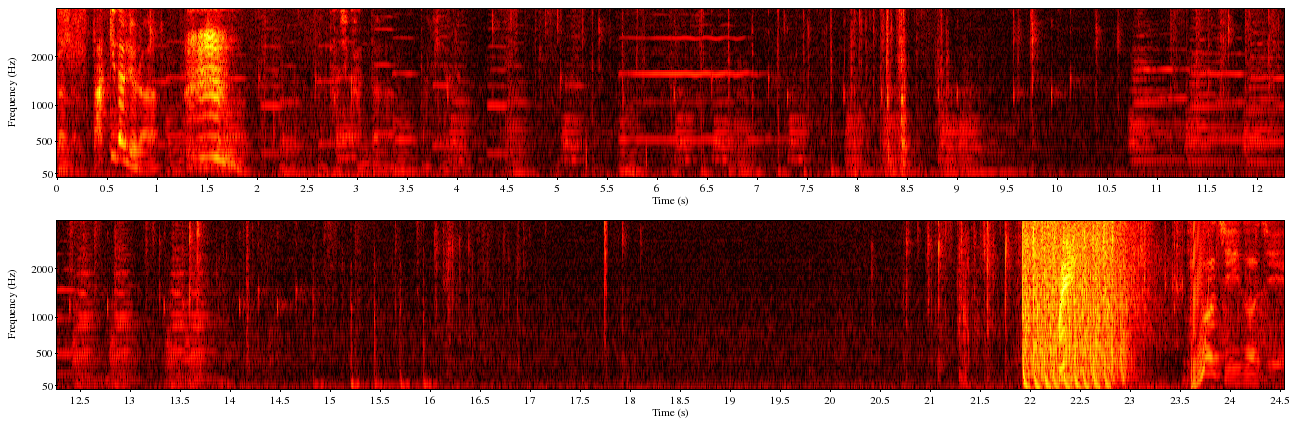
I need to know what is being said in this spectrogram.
다시 간다 딱 기다려라 다시 간다 딱 기다려 이거지 이거지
